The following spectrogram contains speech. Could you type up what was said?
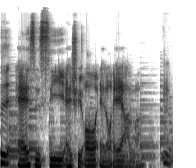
是 S C H O L A R 吗？嗯。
